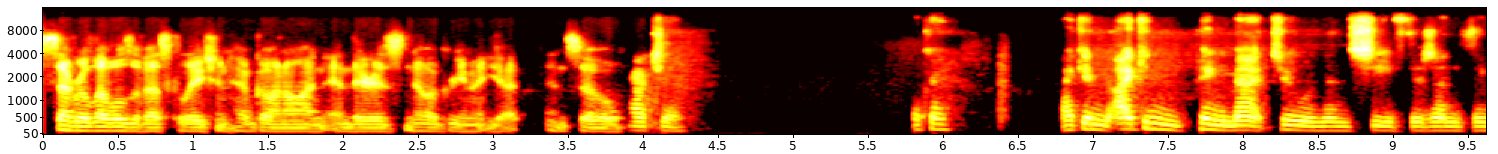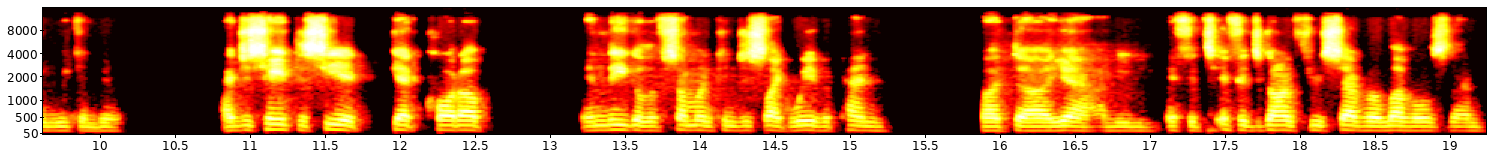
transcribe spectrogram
several levels of escalation have gone on and there is no agreement yet. And so, gotcha. Okay. I can i can ping matt too and then see if there's anything we can do. I just hate to see it get caught up in legal if someone can just like wave a pen. But uh, yeah i mean if it's if it's gone through several levels then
